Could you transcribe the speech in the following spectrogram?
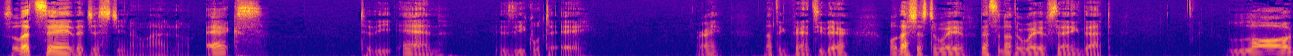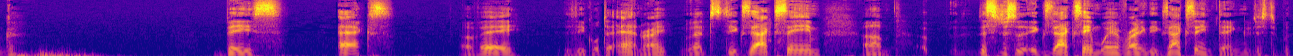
So let's say that just, you know, I don't know, x to the n is equal to a. Right? Nothing fancy there. Well, that's just a way of, that's another way of saying that log base x of a is equal to n, right? That's the exact same. Um, this is just the exact same way of writing the exact same thing, just with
